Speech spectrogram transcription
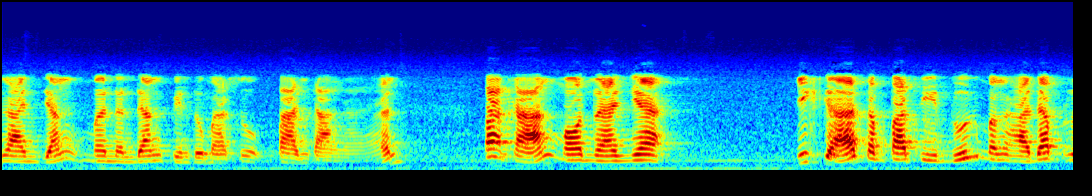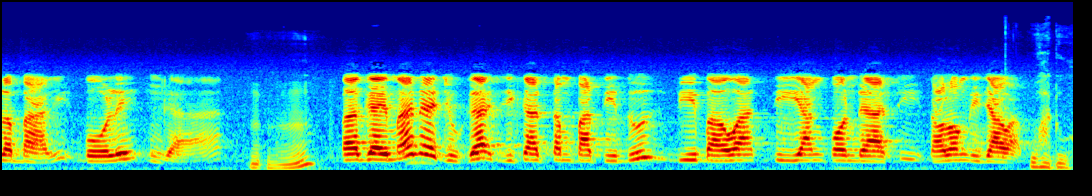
ranjang menendang pintu masuk pantangan Pak Kang mau nanya, jika tempat tidur menghadap lemari boleh enggak? Bagaimana juga jika tempat tidur di bawah tiang pondasi? Tolong dijawab. Waduh.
